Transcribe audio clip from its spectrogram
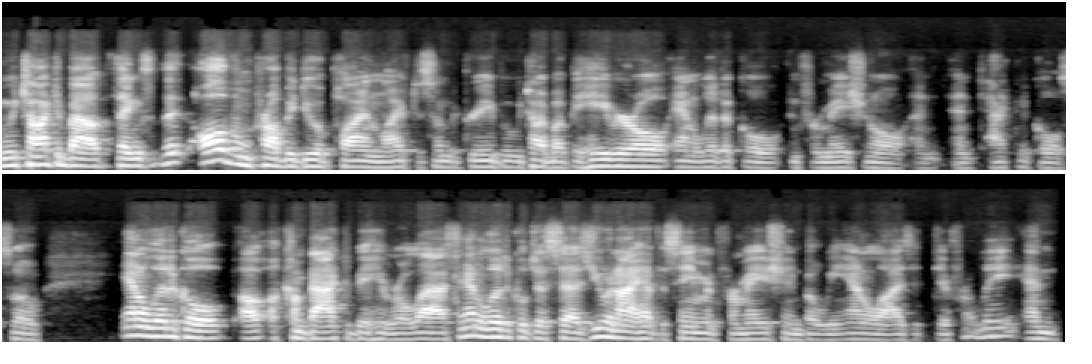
and we talked about things that all of them probably do apply in life to some degree, but we talk about behavioral, analytical, informational, and, and technical. So, analytical, I'll, I'll come back to behavioral last. Analytical just says you and I have the same information, but we analyze it differently. And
